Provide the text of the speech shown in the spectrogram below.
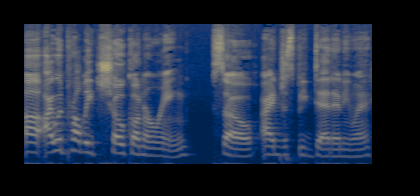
Uh, I would probably choke on a ring, so I'd just be dead anyway.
